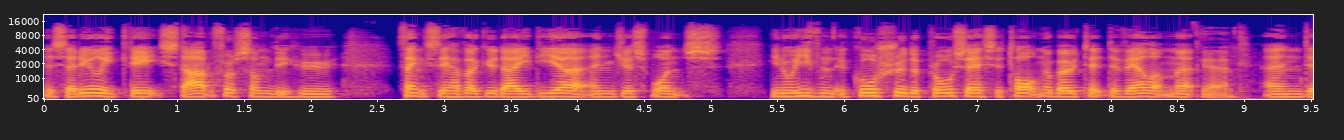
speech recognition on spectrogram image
it's a really great start for somebody who thinks they have a good idea and just wants you know even to go through the process of talking about it, developing it, Yeah. and uh,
